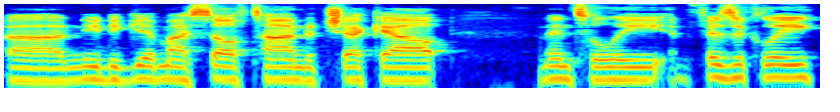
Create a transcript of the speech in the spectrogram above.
uh, need to give myself time to check out mentally and physically,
